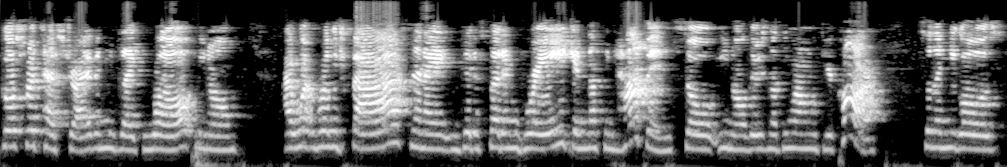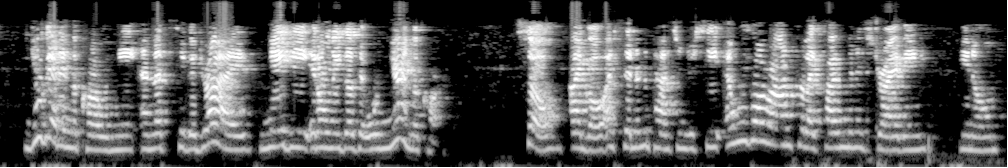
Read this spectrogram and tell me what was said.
goes for a test drive and he's like, well, you know, I went really fast and I did a sudden brake and nothing happened. So, you know, there's nothing wrong with your car. So then he goes, you get in the car with me and let's take a drive. Maybe it only does it when you're in the car. So I go, I sit in the passenger seat and we go around for like five minutes driving, you know,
